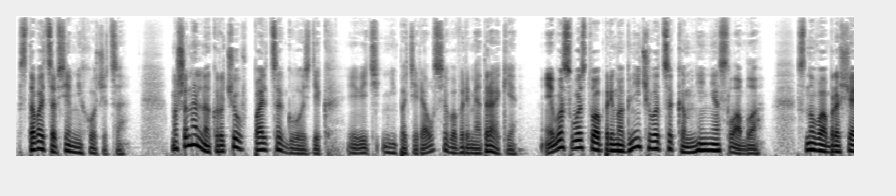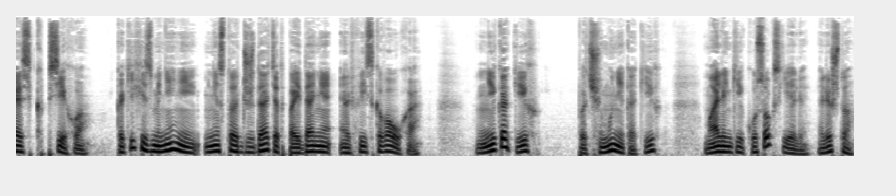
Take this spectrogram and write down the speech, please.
Вставать совсем не хочется. Машинально кручу в пальцах гвоздик, и ведь не потерялся во время драки. Его свойство примагничиваться ко мне не ослабло. Снова обращаясь к психу. Каких изменений мне стоит ждать от поедания эльфийского уха? Никаких. Почему никаких? Маленький кусок съели или что?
